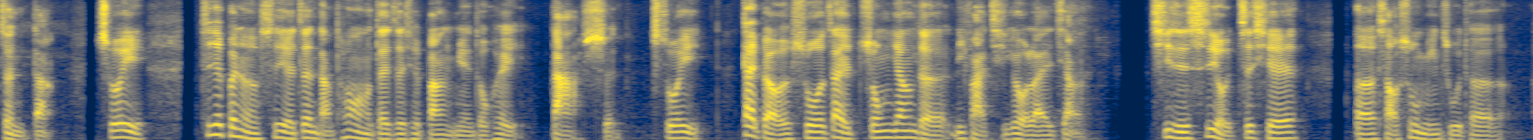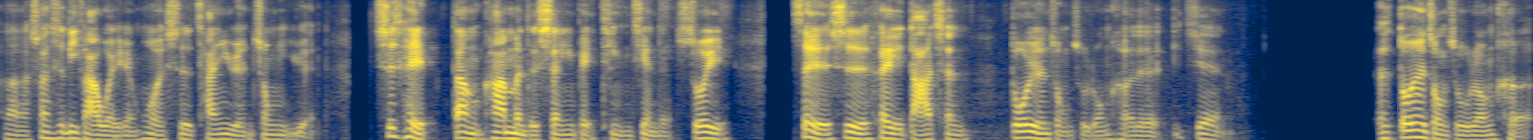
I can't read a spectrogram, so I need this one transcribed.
政党，所以这些本土势力的政党通常在这些邦里面都会大胜，所以代表说，在中央的立法机构来讲，其实是有这些呃少数民族的呃算是立法委员或者是参议员、众议员。是可以让他们的声音被听见的，所以这也是可以达成多元种族融合的一件，呃，多元种族融合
